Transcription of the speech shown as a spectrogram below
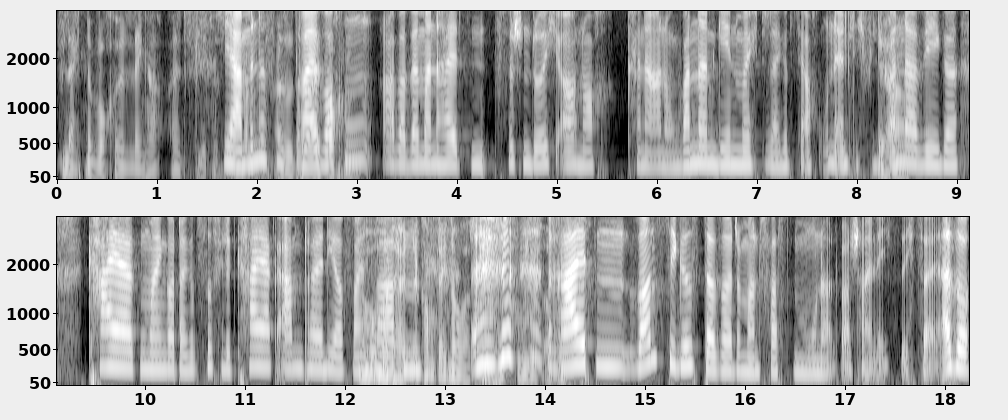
vielleicht eine Woche länger als vier bis Ja, mindestens also drei, Wochen. Aber wenn man halt zwischendurch auch noch, keine Ahnung, wandern gehen möchte, da gibt es ja auch unendlich viele Ja. Wanderwege. Kajaken, mein Gott, da gibt es so viele Kajakabenteuer, die auf einen Oh, da, warten. da kommt gleich noch was richtig Cooles. Reiten, sonstiges, da sollte man fast einen Monat wahrscheinlich sich Zeit. Also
